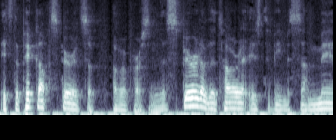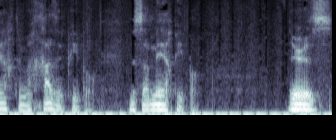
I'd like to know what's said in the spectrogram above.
It's to pick up spirits of, of a person. The spirit of the Torah is to be Misameach, to mechazik people. Misameach people. There's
